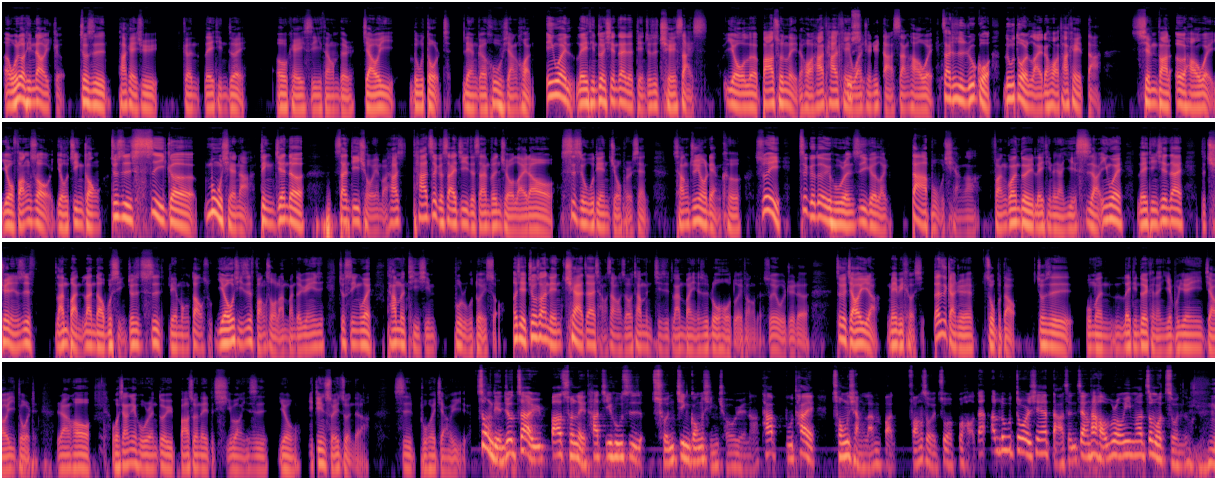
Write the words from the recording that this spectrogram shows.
呃，我有听到一个，就是他可以去跟雷霆队 OKC Thunder 交易 Lu Dort 两个互相换，因为雷霆队现在的点就是缺 size。有了八村垒的话，他他可以完全去打三号位。再就是，如果 Ludot 来的话，他可以打先发的二号位，有防守有进攻，就是是一个目前啊顶尖的三 D 球员吧。他他这个赛季的三分球来到四十五点九 percent，场均有两颗，所以这个对于湖人是一个 like 大补强啊。反观对于雷霆来讲也是啊，因为雷霆现在的缺点就是。篮板烂到不行，就是是联盟倒数，尤其是防守篮板的原因，就是因为他们体型不如对手，而且就算连 Chat 在场上的时候，他们其实篮板也是落后对方的，所以我觉得这个交易啊，maybe 可行，但是感觉做不到，就是我们雷霆队可能也不愿意交易 Dort，然后我相信湖人对于八村垒的期望也是有一定水准的啦。是不会交易的。重点就在于八村磊，他几乎是纯进攻型球员啊，他不太冲抢篮板，防守也做的不好。但阿鲁多尔现在打成这样，他好不容易吗这么准，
